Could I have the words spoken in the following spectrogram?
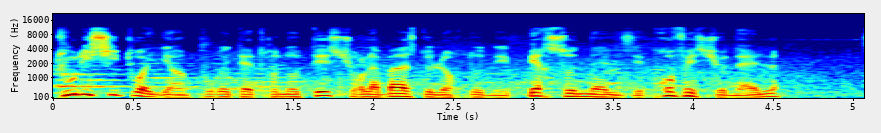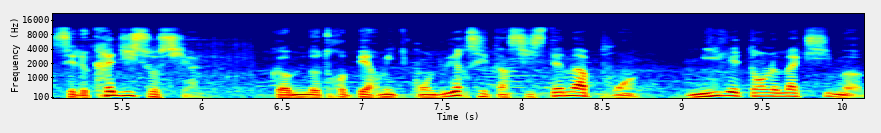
tous les citoyens pourraient être notés sur la base de leurs données personnelles et professionnelles, c'est le crédit social. Comme notre permis de conduire, c'est un système à points, 1000 étant le maximum.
